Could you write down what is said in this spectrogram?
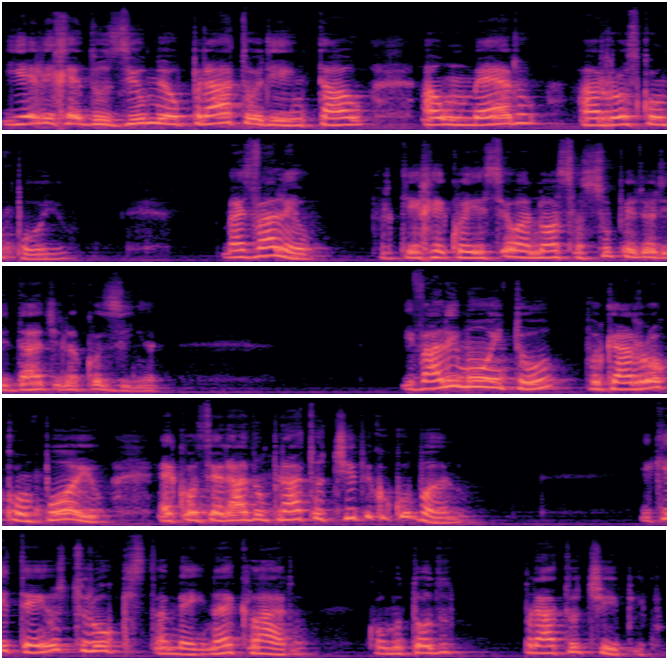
E ele reduziu meu prato oriental a um mero arroz com poio. Mas valeu, porque reconheceu a nossa superioridade na cozinha. E vale muito, porque arroz com poio é considerado um prato típico cubano. E que tem os truques também, né? Claro, como todo prato típico.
